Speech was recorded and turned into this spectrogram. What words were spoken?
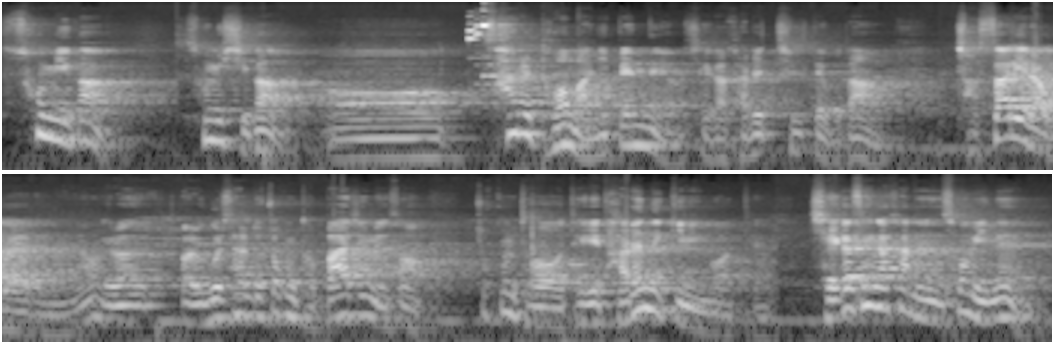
소미가 소미 씨가 어, 살을 더 많이 뺐네요. 제가 가르칠 때보다 젖살이라고 해야 되나요? 이런 얼굴 살도 조금 더 빠지면서 조금 더 되게 다른 느낌인 것 같아요. 제가 생각하는 소미는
